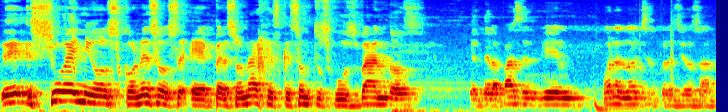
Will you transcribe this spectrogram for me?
eh, sueños con esos eh, personajes que son tus juzbandos. Que te la pases bien. Buenas noches, preciosa.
